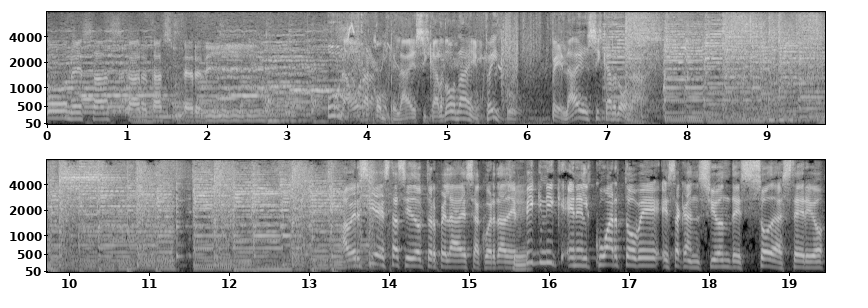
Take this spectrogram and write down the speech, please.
con esas cartas perdí. Una hora con Peláez y Cardona en Facebook. Peláez y Cardona. A ver si esta sí, doctor Peláez, se acuerda de. Picnic en el cuarto B, esa canción de Soda Stereo,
